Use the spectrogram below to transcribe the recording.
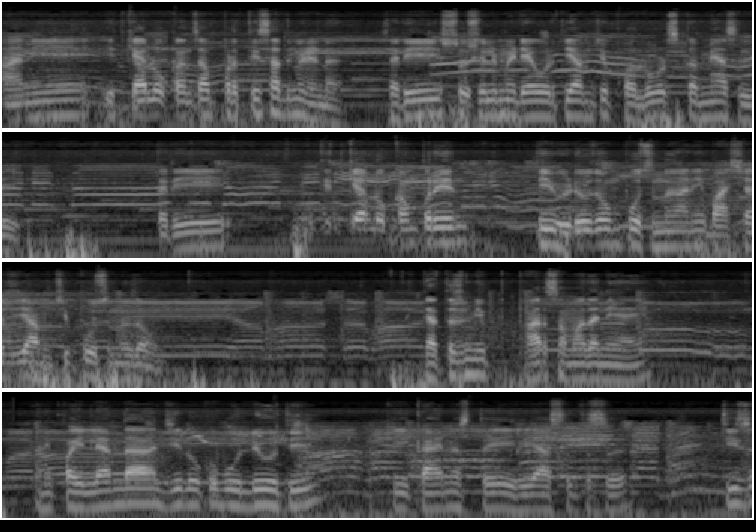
आणि इतक्या लोकांचा प्रतिसाद मिळणं जरी सोशल मीडियावरती आमचे फॉलोअर्स कमी असले तरी तितक्या लोकांपर्यंत ती व्हिडिओ जाऊन पोचणं आणि भाषा जी आमची पोचणं जाऊन त्यातच मी फार समाधानी आहे. आणि पहिल्यांदा जी लोक बोलली होती की काय नसतंय हे असं तसं तीच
